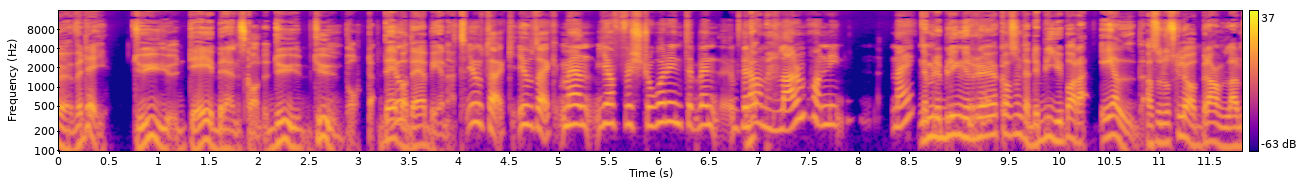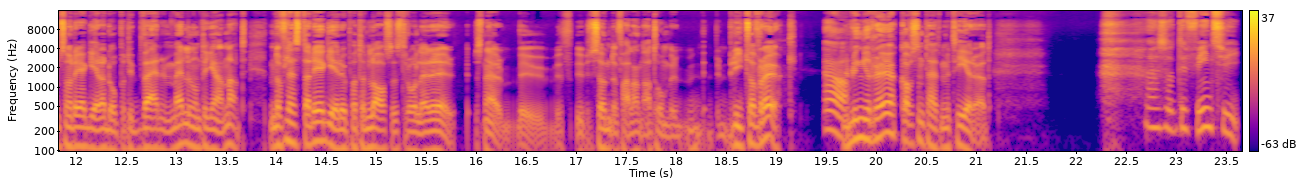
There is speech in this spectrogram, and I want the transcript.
över dig, du, det är brännskada, du, du är borta. Det Jo. var det benet. Jo tack, jo tack. Men jag förstår inte, men brandlarm har ni... Nej? Nej men det blir ingen rök av sånt där, det blir ju bara eld. Alltså då skulle jag ha ett brandlarm som reagerar då på typ värme eller någonting annat. Men de flesta reagerar ju på att en laserstråle eller sån här eh, sönderfallande atomer bryts av rök. Ja. Det blir ingen rök av sånt här med T-röd. Alltså det finns ju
